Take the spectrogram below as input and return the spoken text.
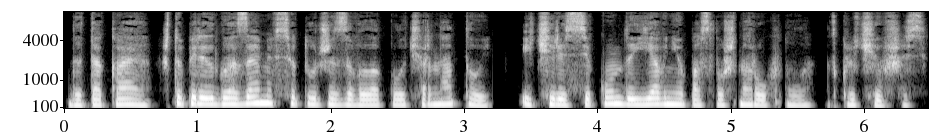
да такая, что перед глазами все тут же заволокло чернотой, и через секунды я в нее послушно рухнула, отключившись.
